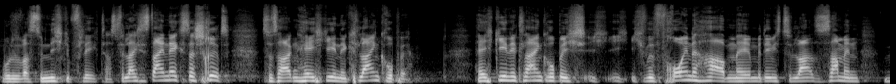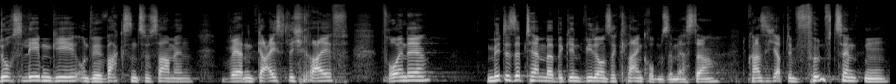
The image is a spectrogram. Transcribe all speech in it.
wo du, was du nicht gepflegt hast. Vielleicht ist dein nächster Schritt zu sagen, hey, ich gehe in eine Kleingruppe. Hey, ich gehe in eine Kleingruppe, ich, ich, ich will Freunde haben, hey, mit denen ich zusammen durchs Leben gehe und wir wachsen zusammen, werden geistlich reif. Freunde, Mitte September beginnt wieder unser Kleingruppensemester. Du kannst dich ab dem 15.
